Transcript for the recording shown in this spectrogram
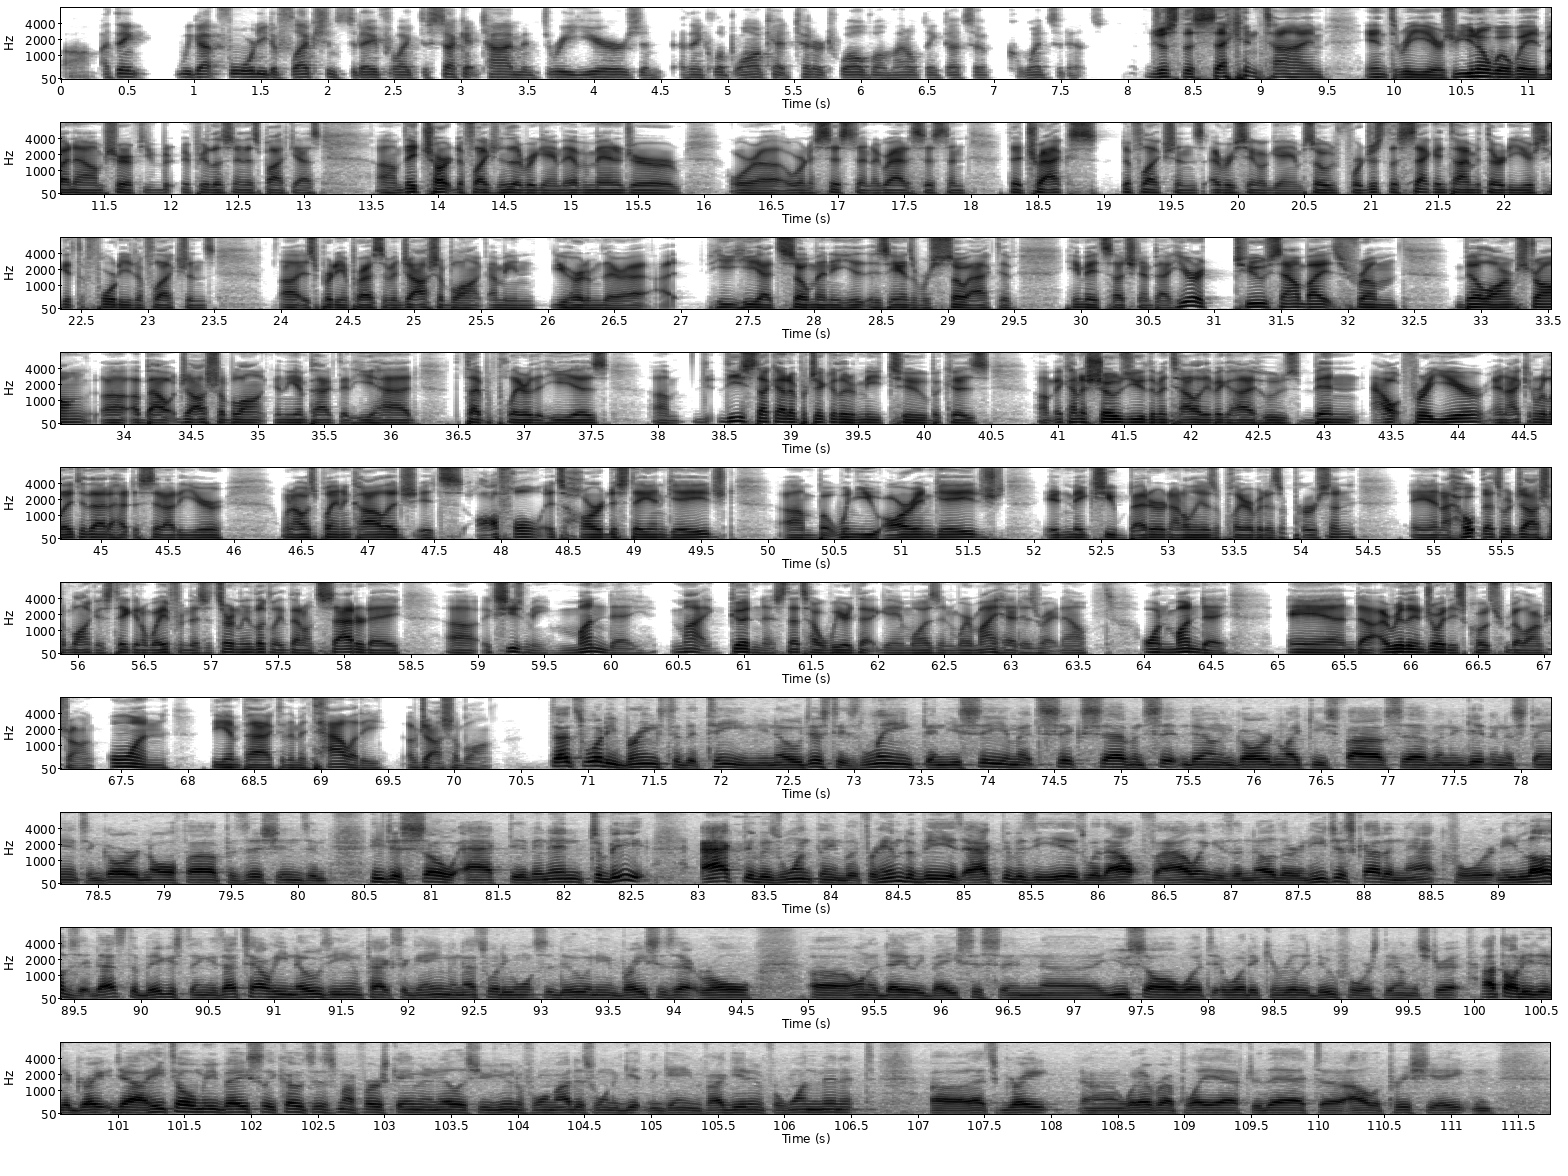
Uh, I think we got 40 deflections today for like the second time in three years. And I think LeBlanc had 10 or 12 of them. I don't think that's a coincidence. Just the second time in three years. You know Will Wade by now. I'm sure if you if you're listening to this podcast, um, they chart deflections every game. They have a manager or or, uh, or an assistant, a grad assistant that tracks deflections every single game. So for just the second time in 30 years to get to 40 deflections uh, is pretty impressive. And Josh LeBlanc, I mean, you heard him there. I, he he had so many. His hands were so active. He made such an impact. Here are two sound bites from Bill Armstrong uh, about Josh LeBlanc and the impact that he had, the type of player that he is. Um, th- these stuck out in particular to me too because Um, it kind of shows you the mentality of a guy who's been out for a year, and I can relate to that. I had to sit out a year when I was playing in college. It's awful. It's hard to stay engaged, um, but when you are engaged, it makes you better, not only as a player but as a person. And I hope that's what Josh LeBlanc has taken away from this. It certainly looked like that on Saturday. Uh, excuse me, Monday. My goodness, that's how weird that game was and where my head is right now. On Monday. And uh, I really enjoy these quotes from Bill Armstrong on the impact and the mentality of Josh LeBlanc. That's what he brings to the team, you know, just his length. And you see him at six seven, sitting down and guarding like he's five seven, and getting in a stance and guarding all five positions. And he's just so active. And then to be active is one thing, but for him to be as active as he is without fouling is another. And he just got a knack for it, and he loves it. That's the biggest thing. Is that's how he knows he impacts a game, and that's what he wants to do, and he embraces that role uh, on a daily basis. And uh, you saw what what it can really do for us down the stretch. I thought he did a great job. He told me basically, Coach, this is my first game in an LSU uniform. I just want to get in the game. If I get in for one minute. Uh, that's great. Uh, whatever I play after that, uh, I'll appreciate. And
